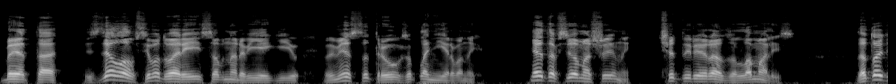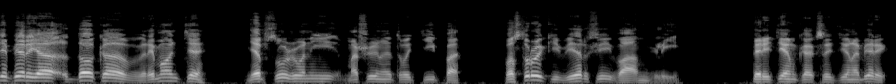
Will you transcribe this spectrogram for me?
Бетта сделал всего два рейса в Норвегию вместо трех запланированных. Это все машины, четыре раза ломались. Зато теперь я дока в ремонте и обслуживании машин этого типа, постройки верфей в Англии. Перед тем, как сойти на берег,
